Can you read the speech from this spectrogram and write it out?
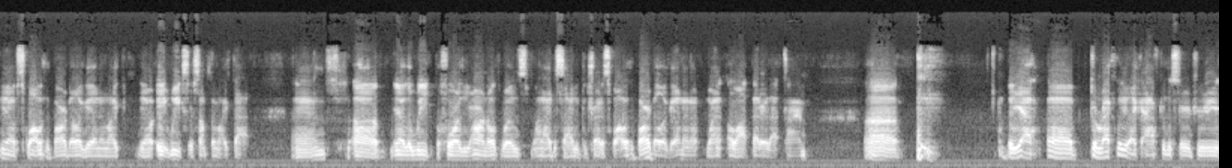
you know squat with the barbell again in like you know eight weeks or something like that. And uh, you know, the week before the Arnold was when I decided to try to squat with the barbell again, and it went a lot better that time. Uh, but yeah, uh, directly like after the surgery,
